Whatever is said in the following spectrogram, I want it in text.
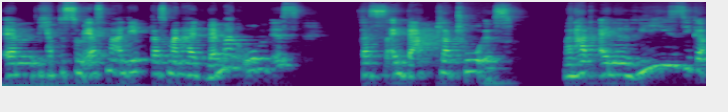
Ähm, ich habe das zum ersten Mal erlebt, dass man halt, wenn man oben ist, dass es ein Bergplateau ist. Man hat eine riesige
